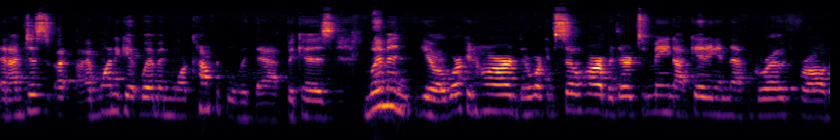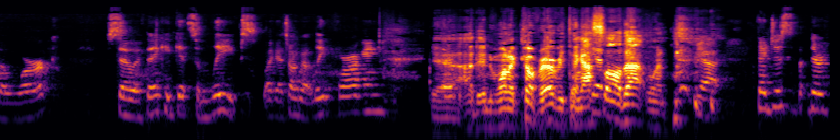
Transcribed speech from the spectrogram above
and I'm just I, I want to get women more comfortable with that because women, you know, are working hard. They're working so hard, but they're to me not getting enough growth for all the work. So if they could get some leaps, like I talked about leapfrogging. Yeah, I didn't want to cover everything. I Yeah. saw that one. yeah they're just they're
